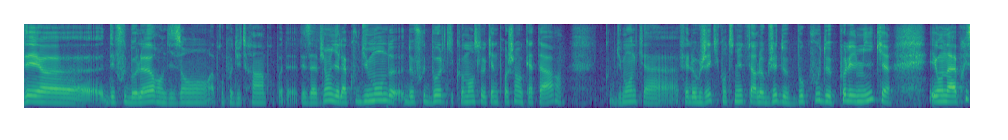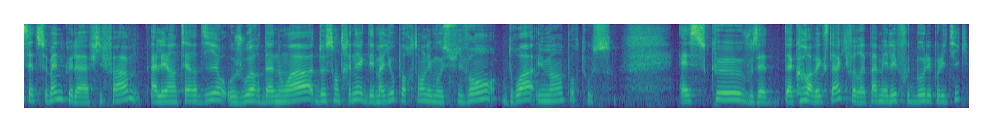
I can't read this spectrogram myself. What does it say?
euh, des, footballeurs en disant à propos du train, à propos des avions. Il y a la Coupe du Monde de football qui commence le week-end prochain au Qatar. Coupe du Monde qui a fait l'objet, qui continue de faire l'objet de beaucoup de polémiques. Et on a appris cette semaine que la FIFA allait interdire aux joueurs danois de s'entraîner avec des maillots portant les mots suivants droit humain pour tous. Est-ce que vous êtes d'accord avec cela, qu'il ne faudrait pas mêler football et politique?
